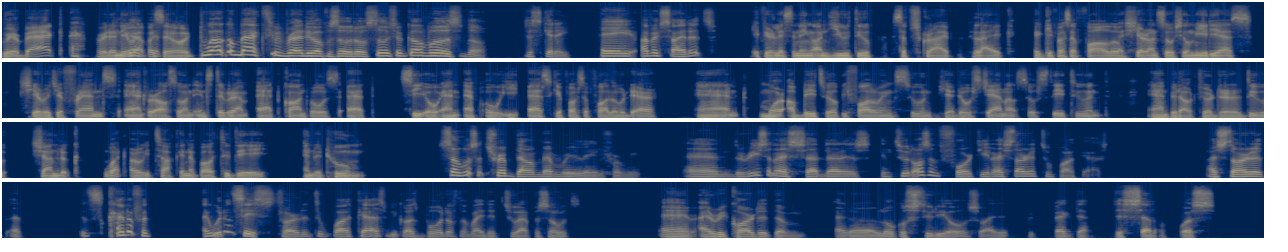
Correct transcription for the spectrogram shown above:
We're back with a new episode. Welcome back to a brand new episode of Social Confoes. No, just kidding. Hey, I'm excited. If you're listening on YouTube, subscribe, like, give us a follow, share on social medias, share with your friends. And we're also on Instagram at Confoes at C O N F O E S. Give us a follow there. And more updates will be following soon via those channels. So stay tuned. And without further ado, Jean-Luc, what are we talking about today and with whom? So it was a trip down memory lane for me. And the reason I said that is in 2014, I started two podcasts. I started at, it's kind of a, I wouldn't say started two podcasts because both of them I did two episodes and I recorded them at a local studio. So I didn't, back then, this setup was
